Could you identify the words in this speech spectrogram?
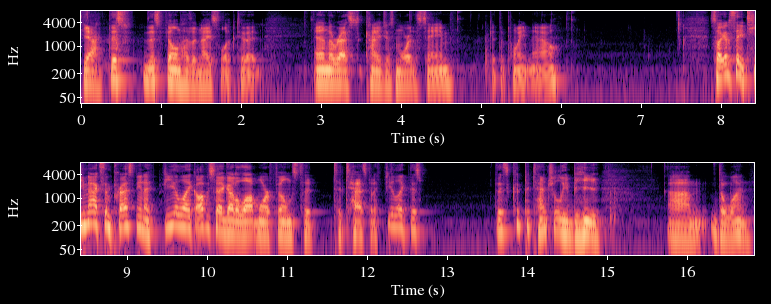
yeah, this this film has a nice look to it. And then the rest kind of just more the same. Get the point now. So I gotta say, T-Max impressed me, and I feel like, obviously I got a lot more films to, to test, but I feel like this this could potentially be um, the one.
